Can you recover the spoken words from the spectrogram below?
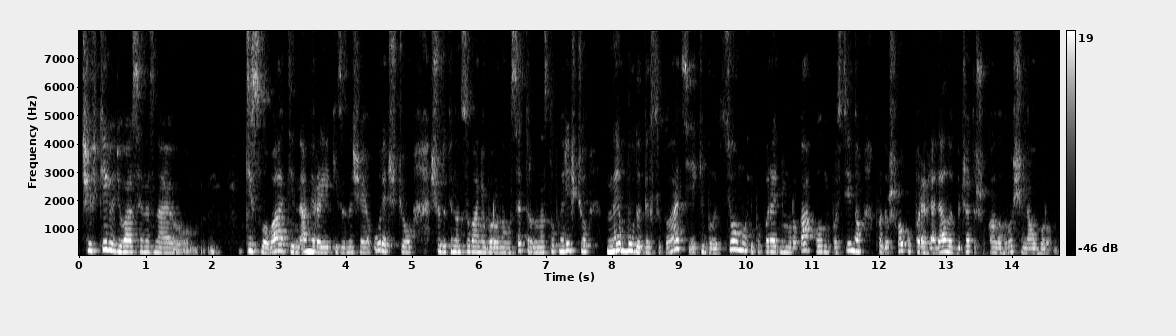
Чи втілюють у вас, я не знаю, ті слова, ті наміри, які зазначає уряд, що щодо фінансування оборонного сектору на наступний рік, що не буде тих ситуацій, які були в цьому і попередньому роках, коли ми постійно продовж року переглядали бюджет і шукали гроші на оборону.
